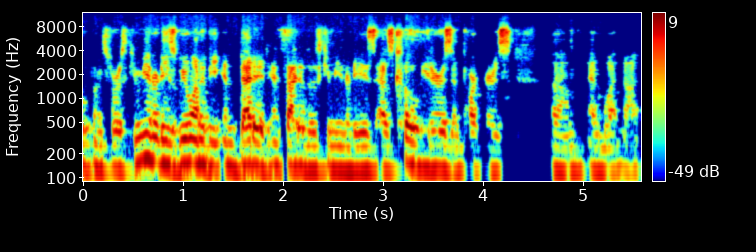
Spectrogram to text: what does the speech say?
open source communities. We want to be embedded inside of those communities as co-leaders and partners um, and whatnot.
